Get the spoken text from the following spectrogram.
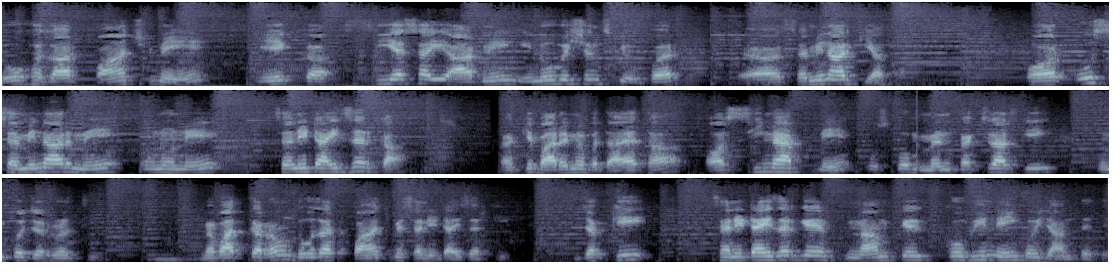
2005 में एक सी एस आई आर ने इनोवेशन के ऊपर सेमिनार किया था। और उस सेमिनार में उन्होंने सैनिटाइजर का के बारे में बताया था और सी मैप में उसको मैन्युफैक्चरर की उनको ज़रूरत थी। मैं बात कर रहा हूँ 2005 में सैनिटाइजर की। जबकि सैनिटाइजर के नाम के को भी नहीं कोई जानते थे।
